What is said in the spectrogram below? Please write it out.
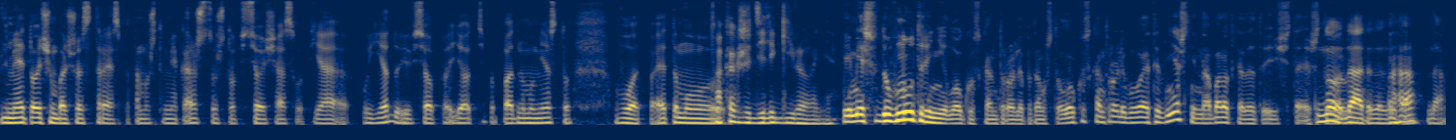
для меня это очень большой стресс, потому что мне кажется, что все, сейчас вот я уеду, и все пойдет, типа, по одному месту. Вот, поэтому... А как же делегирование? Ты имеешь в виду внутренний локус контроля, потому что локус контроля бывает и внешний, наоборот, когда ты считаешь, что... Ну, да, да, да, да, Ага. да.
